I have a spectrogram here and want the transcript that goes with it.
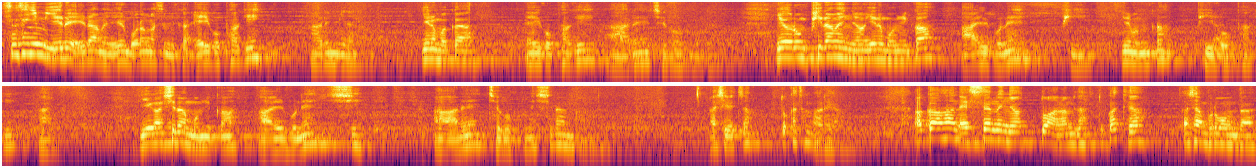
선생님이 얘를 A라면 얘는 뭐랑 같습니까? A 곱하기 R입니다. 얘는 뭘까요? A 곱하기 R의 제곱입니다. 얘 여러분 B라면요. 얘는 뭡니까? R분의 B. 얘는 뭡니까? B 곱하기 R. 얘가 C라면 뭡니까? R분의 C. R의 제곱분의 C라는 겁니다. 아시겠죠? 똑같은 말이에요. 아까 한 SN은요, 또 안 합니다. 똑같아요. 다시 한번 물어봅니다.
